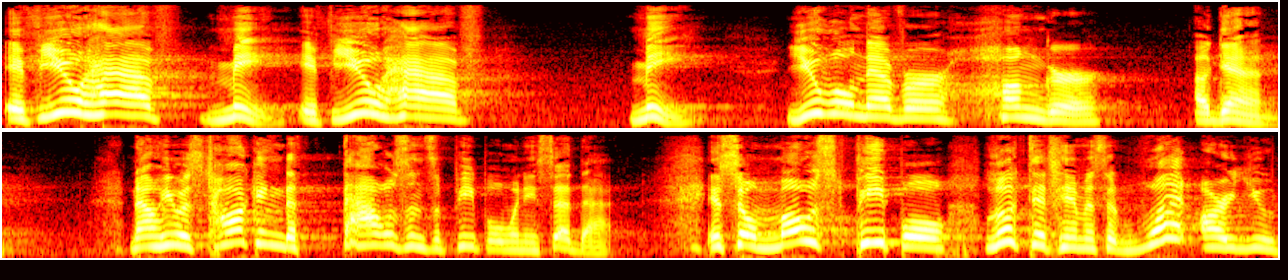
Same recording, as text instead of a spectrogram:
If you have me, if you have me, you will never hunger again. Now, he was talking to thousands of people when he said that. And so most people looked at him and said, What are you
